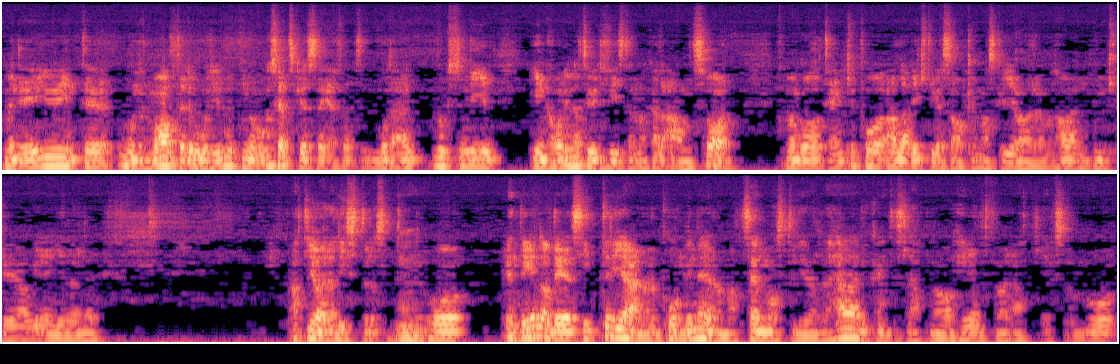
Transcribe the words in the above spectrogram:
Men det är ju inte onormalt eller orimligt på något sätt ska jag säga för att modern vuxenliv innehåller naturligtvis det man kallar ansvar. Man går och tänker på alla viktiga saker man ska göra. Man har en, en kö av grejer eller att göra listor och sånt. Mm. Och en del av det sitter i hjärnan och påminner en om att sen måste du göra det här, du kan inte slappna av helt för att liksom. Och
